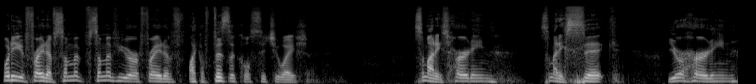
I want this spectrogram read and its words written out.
What are you afraid of? Some of, some of you are afraid of like a physical situation. Somebody's hurting, somebody's sick, you're hurting,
